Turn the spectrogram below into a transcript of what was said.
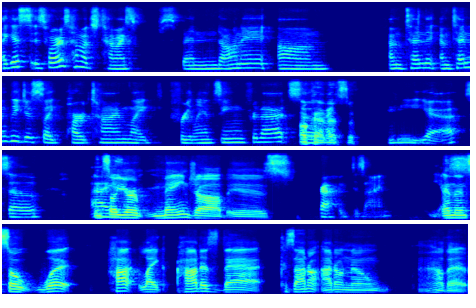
i guess as far as how much time i spend on it um i'm ten- i'm technically just like part-time like freelancing for that so okay that's I, a- yeah so and I, so your main job is graphic design yes. and then so what how like how does that because i don't i don't know how that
